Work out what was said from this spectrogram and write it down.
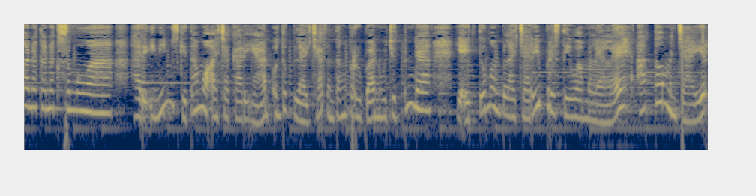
anak-anak semua, hari ini Miss kita mau ajak kalian untuk belajar tentang perubahan wujud benda, yaitu mempelajari peristiwa meleleh atau mencair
